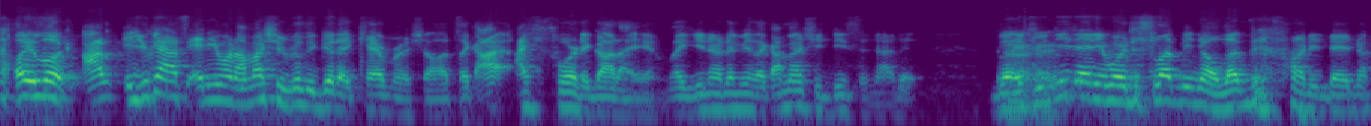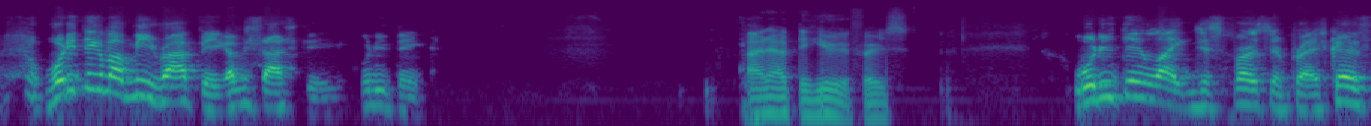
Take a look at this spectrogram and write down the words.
I like look, I you can ask anyone. I'm actually really good at camera shots. Like I, I swear to God, I am. Like you know what I mean. Like I'm actually decent at it. But All if right. you need anyone, just let me know. Let the party day know. What do you think about me rapping? I'm just asking. What do you think? I'd have to hear it first. What do you think? Like just first impression, because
